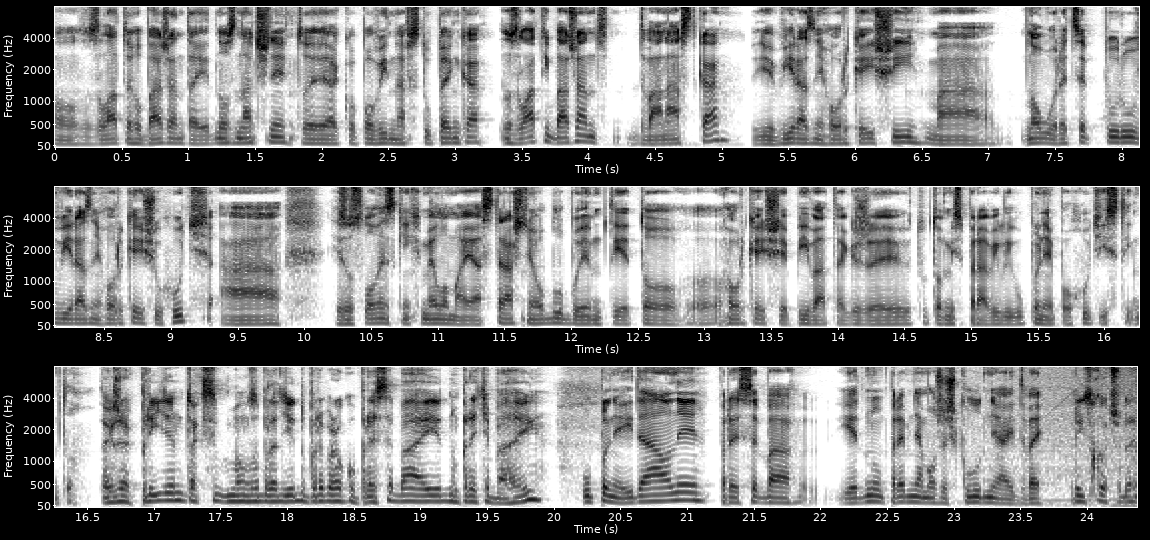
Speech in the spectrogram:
O, zlatého bažanta jednoznačne, to je ako povinná vstupenka. Zlatý bažant 12 je výrazne horkejší, má novú receptúru, výrazne horkejšiu chuť a je so slovenským chmelom a ja strašne obľúbujem tieto horkejšie piva, takže tuto mi spravili úplne pochutí s týmto. Takže ak prídem, tak si mám zobrať jednu prepravku pre seba a jednu pre teba, hej? Úplne ideálne, pre seba jednu, pre mňa môžeš kľudne aj dve. Prískočné.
